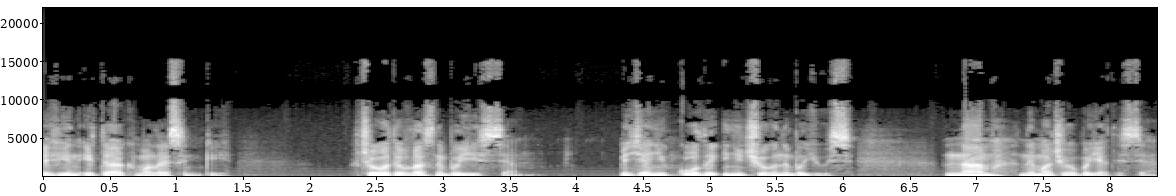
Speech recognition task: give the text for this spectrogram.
Він і так малесенький. Чого ти, власне, боїшся? Я ніколи і нічого не боюсь. Нам нема чого боятися.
